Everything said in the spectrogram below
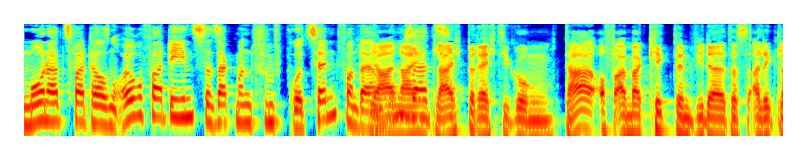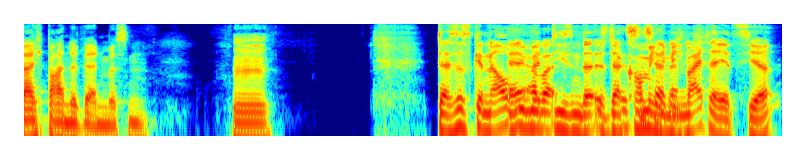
Monat 2000 Euro verdienst, dann sagt man 5% von deinem Ja, nein, Umsatz. Gleichberechtigung. Da auf einmal kickt dann wieder, dass alle gleich behandelt werden müssen. Hm. Das ist genau wie Äh, mit diesem, da, da komme ich ja nämlich weiter jetzt hier.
